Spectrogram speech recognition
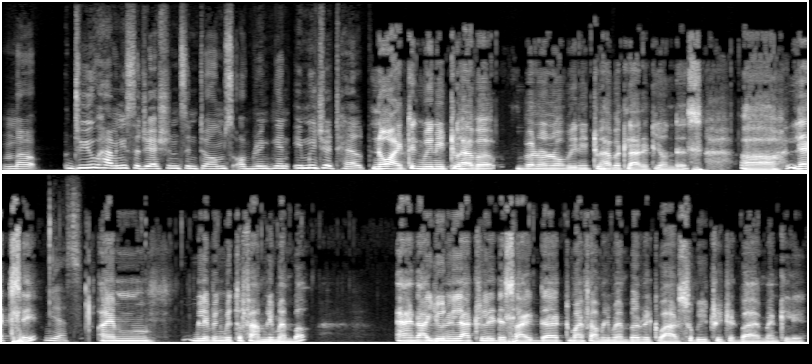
Now, do you have any suggestions in terms of bringing an immediate help? No, I think we need to have a no, no, no. We need to have a clarity on this. Uh, let's say yes, I'm living with a family member, and I unilaterally decide that my family member requires to be treated by a mentally,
